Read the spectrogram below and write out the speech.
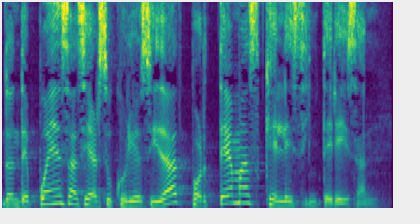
donde pueden saciar su curiosidad por temas que les interesan.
